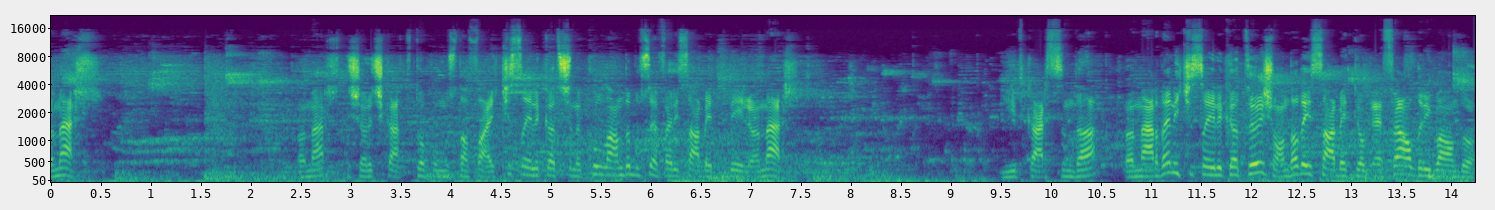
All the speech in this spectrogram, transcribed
Ömer. Ömer dışarı çıkarttı topu Mustafa. İki sayılık atışını kullandı. Bu sefer isabetli değil Ömer. Yiğit karşısında. Ömer'den iki sayılık atış. Onda da isabet yok. Efe aldı reboundu.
